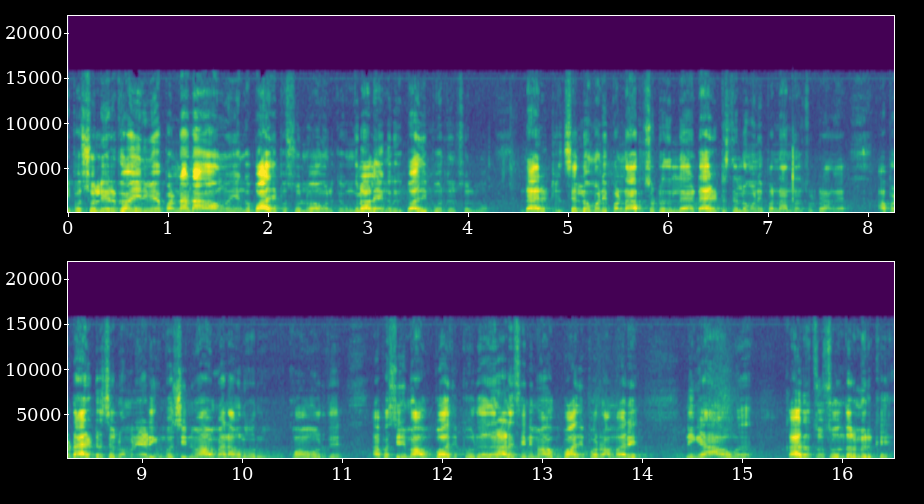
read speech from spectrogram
இப்போ சொல்லியிருக்கோம் இனிமேல் பண்ணால் நாங்கள் அவங்க எங்கள் பாதிப்பை சொல்லுவோம் அவங்களுக்கு. உங்களால் எங்களுக்கு பாதிப்பு வருதுன்னு சொல்லுவோம். டைரக்டர் செல்வமணி பண்ணாருன்னு சொல்கிறது இல்லை. டைரக்டர் செல்வமணி பண்ணார்னு தான் சொல்கிறாங்க அப்போ டைரக்டர் செல்வமணி அடிக்கும்போது சினிமா மேலே அவங்களுக்கு ஒரு கோபம் வருது. அப்போ சினிமாவுக்கு பாதிப்பு வருது. அதனால் சினிமாவுக்கு பாதிப்பு வர்ற மாதிரி நீங்கள் அவங்க கருத்து சுதந்திரம் இருக்குது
